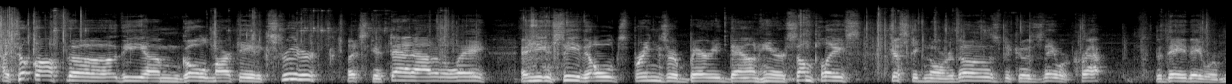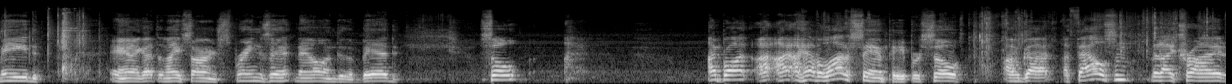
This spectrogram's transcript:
I took off the, the um, gold Mark 8 extruder. Let's get that out of the way. And you can see the old springs are buried down here someplace. Just ignore those because they were crap the day they were made. And I got the nice orange springs in it now under the bed. So I brought, I, I have a lot of sandpaper, so I've got a thousand that I tried,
